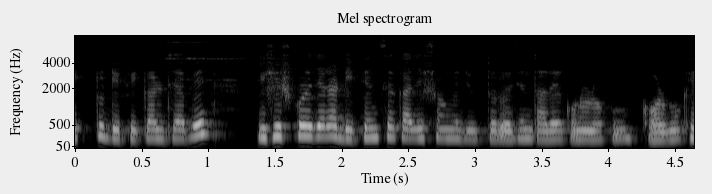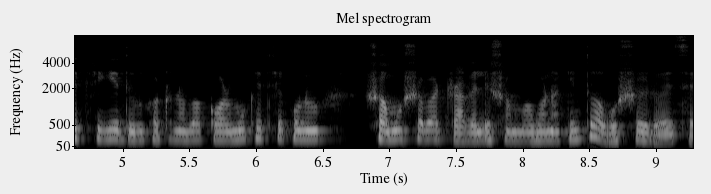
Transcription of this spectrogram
একটু ডিফিকাল্ট যাবে। বিশেষ করে যারা ডিফেন্সের কাজের সঙ্গে যুক্ত রয়েছেন, তাদের কোনো রকম কর্মক্ষেত্রে গিয়ে দুর্ঘটনা বা কর্মক্ষেত্রে কোনো সমস্যা বা ট্রাভেলের সম্ভাবনা কিন্তু অবশ্যই রয়েছে।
